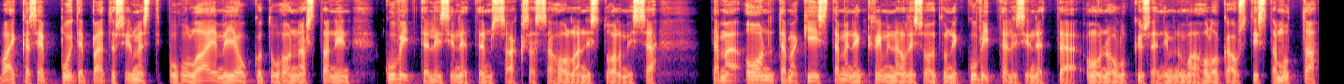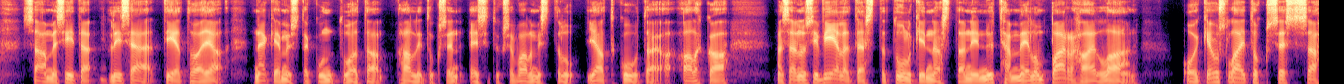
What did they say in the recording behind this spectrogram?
Vaikka se puitepäätös ilmeisesti puhuu laajemmin joukkotuhonnasta, niin kuvittelisin, että esimerkiksi Saksassa, Hollannissa, tuolla missä – tämä on, tämä kiistäminen kriminalisoitu, niin kuvittelisin, että on ollut kyse nimenomaan holokaustista, mutta saamme siitä lisää tietoa ja näkemystä, kun tuota hallituksen esityksen valmistelu jatkuu tai alkaa. Mä sanoisin vielä tästä tulkinnasta, niin nythän meillä on parhaillaan oikeuslaitoksessa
